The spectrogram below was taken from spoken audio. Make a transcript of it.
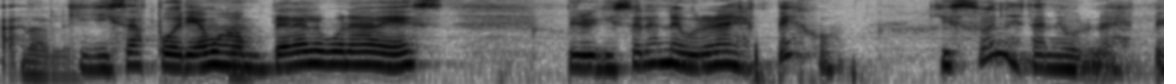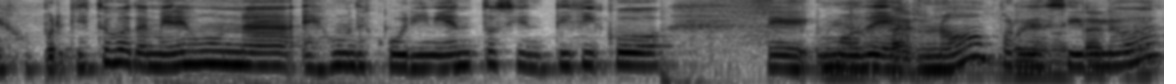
ah, que quizás podríamos ampliar alguna vez, pero que son las neuronas espejo. ¿Qué son estas neuronas espejo? Porque esto también es, una, es un descubrimiento científico eh, moderno, por decirlo.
